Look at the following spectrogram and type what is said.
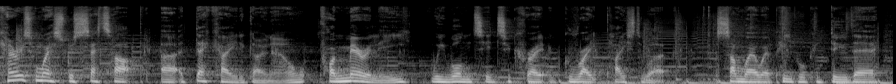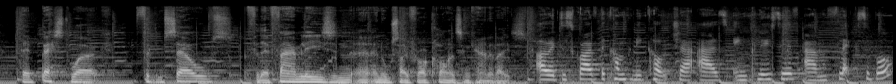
Carrington West was set up uh, a decade ago now. Primarily, we wanted to create a great place to work, somewhere where people could do their, their best work for themselves, for their families, and, uh, and also for our clients and candidates. I would describe the company culture as inclusive and flexible.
